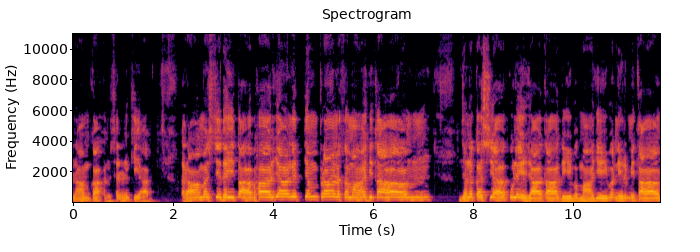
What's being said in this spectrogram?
राम का अनुसरण किया। राम से दयिता भार्या नित्यम प्राण समाहिता जनक कुले जाता देव माजेव निर्मिता।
